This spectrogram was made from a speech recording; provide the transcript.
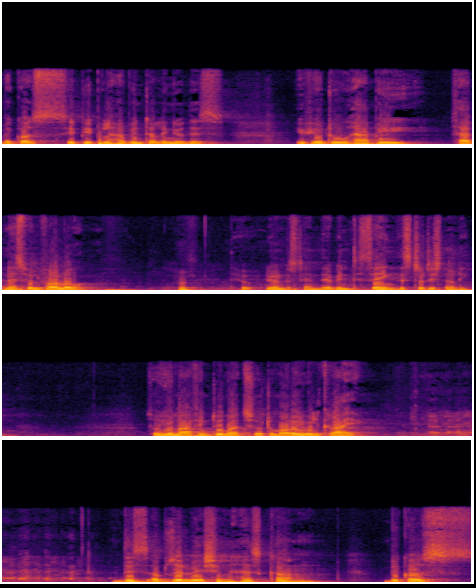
because see people have been telling you this, if you're too happy, sadness will follow. Hmm? Do you, do you understand? They've been saying this traditionally. So you're laughing too much, so tomorrow you will cry. this observation has come because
